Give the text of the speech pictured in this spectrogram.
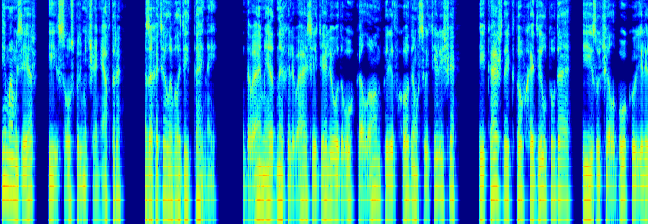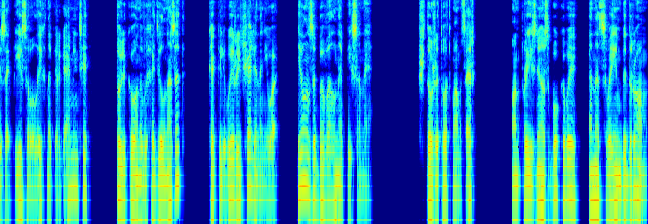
И Мамзер, Иисус, примечание автора, захотел овладеть тайной. Два медных льва сидели у двух колонн перед входом в святилище, и каждый, кто входил туда и изучал буквы или записывал их на пергаменте, только он выходил назад, как львы рычали на него, и он забывал написанное. Что же тот мамзер? Он произнес буквы, а над своим бедром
